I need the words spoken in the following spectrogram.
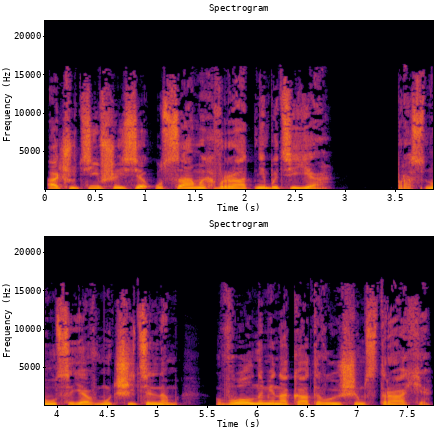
очутившейся у самых врат небытия. Проснулся я в мучительном, волнами накатывающем страхе,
